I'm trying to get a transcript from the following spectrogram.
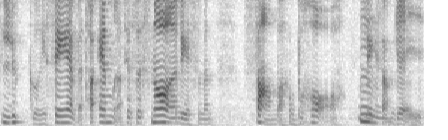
luckor i CVt har ändrats. Jag ser snarare det som en fan vad bra liksom, grej.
